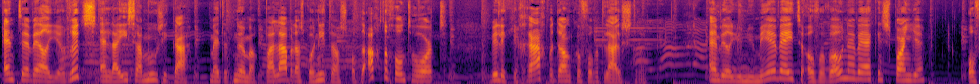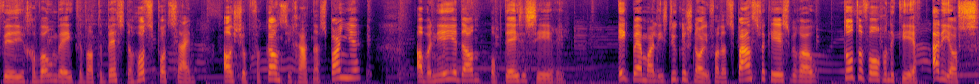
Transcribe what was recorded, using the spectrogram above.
En terwijl je Ruts en Laisa Musica met het nummer Palabras Bonitas op de achtergrond hoort, wil ik je graag bedanken voor het luisteren. En wil je nu meer weten over wonen en werken in Spanje? Of wil je gewoon weten wat de beste hotspots zijn als je op vakantie gaat naar Spanje? Abonneer je dan op deze serie. Ik ben Marlies Dukensnooi van het Spaans Verkeersbureau. Tot de volgende keer. Adios.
